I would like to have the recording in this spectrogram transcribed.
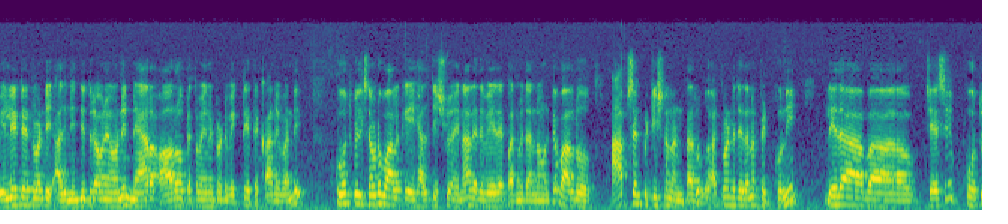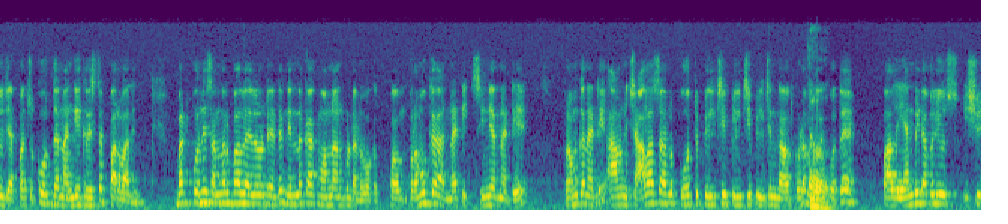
వెళ్ళేటటువంటి అది నిందితుడు అవనివ్వండి నేర ఆరోపితమైనటువంటి వ్యక్తి అయితే కానివ్వండి కోర్టు పిలిచినప్పుడు వాళ్ళకి హెల్త్ ఇష్యూ అయినా లేదా వేరే పని మీద అన్నా ఉంటే వాళ్ళు ఆబ్సెంట్ పిటిషన్ అని అంటారు. అటువంటిది ఏదైనా పెట్టుకుని లేదా చేసి కోర్టు చెప్పొచ్చు. కోర్టు దాన్ని అంగీకరిస్తే పర్వాలేదు. బట్ కొన్ని సందర్భాల్లో ఎలా ఉంటాయంటే నిన్న కాక మొన్న అనుకుంటాను ఒక ప్ర- ప్రముఖ నటి సీనియర్ నటి ప్రముఖ నటి ఆమెని చాలా సార్లు కోర్టు పిలిచి పిలిచి పిలిచిన తర్వాత కూడా వెళ్ళకపోతే వాళ్ళు ఎన్బిడబ్ల్యూస్ ఇష్యూ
